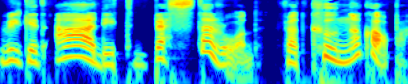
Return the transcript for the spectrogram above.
vilket är ditt bästa råd för att kunna kapa?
